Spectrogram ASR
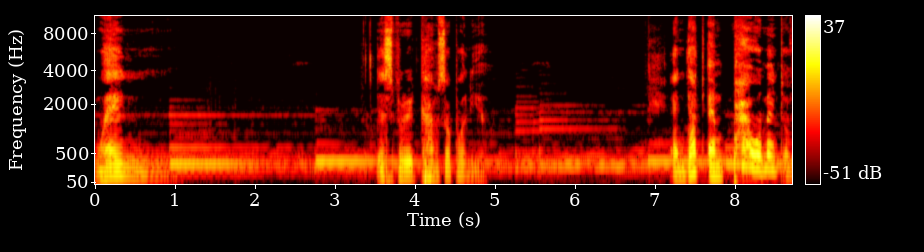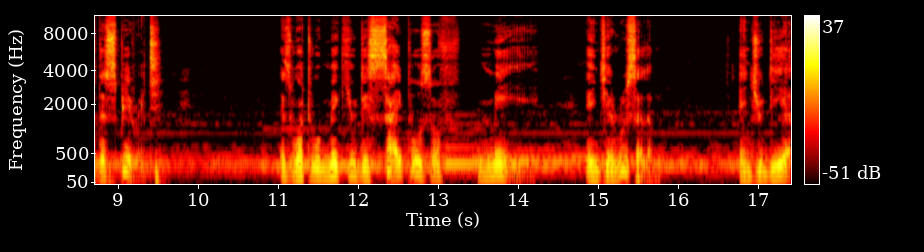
when the Spirit comes upon you. And that empowerment of the Spirit is what will make you disciples of me in Jerusalem in Judea,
